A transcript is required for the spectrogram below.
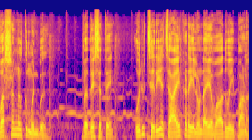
വർഷങ്ങൾക്ക് മുൻപ് പ്രദേശത്തെ ഒരു ചെറിയ ചായക്കടയിലുണ്ടായ വാതുവയ്പ്പാണ്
